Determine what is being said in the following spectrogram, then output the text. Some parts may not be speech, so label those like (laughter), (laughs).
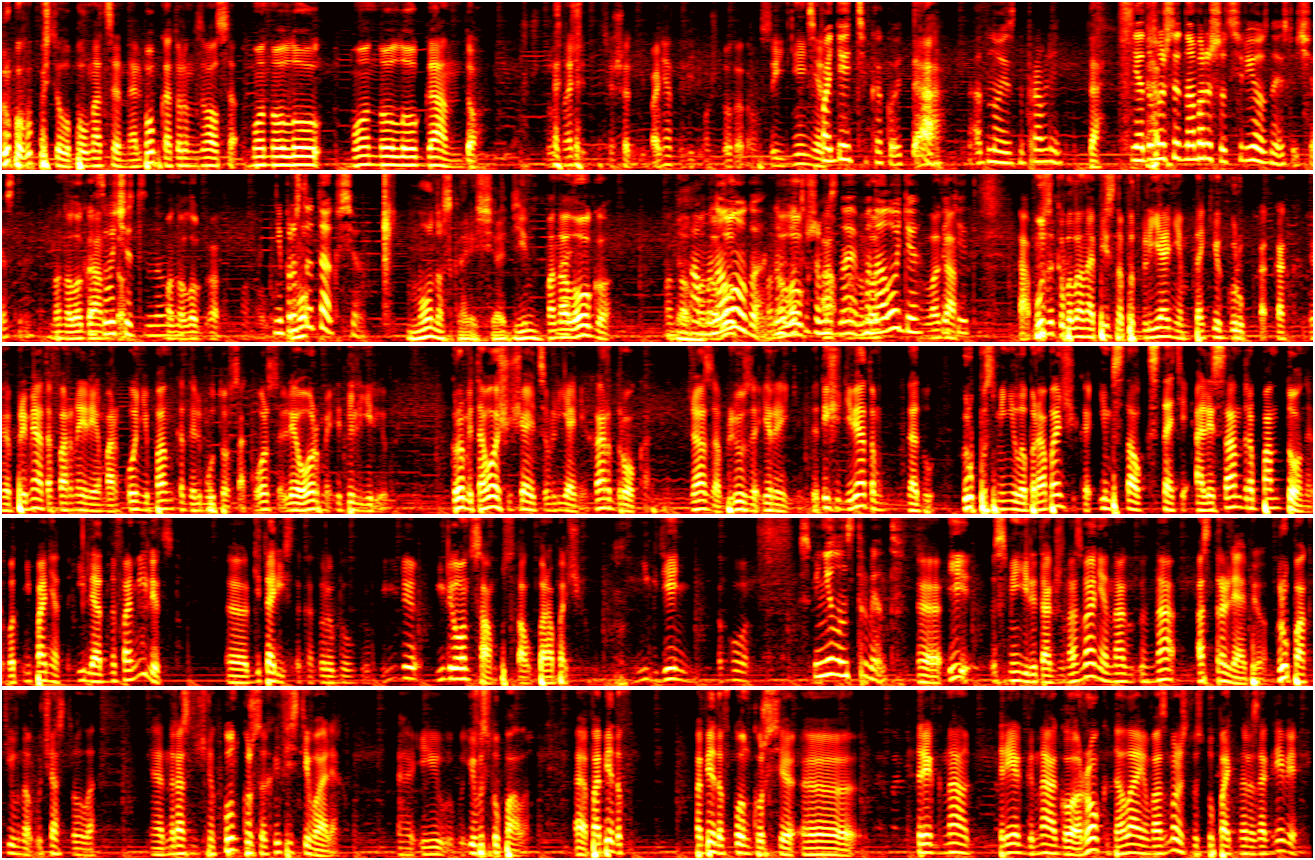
группа выпустила полноценный альбом, который назывался Моноло... «Монологандо». Что значит (laughs) совершенно непонятно, видимо, что-то там, соединение. Спагетти какой-то. Да. Одно из направлений. Да. Я думаю, (laughs) что это, наоборот, что-то серьезное, если честно. Монологандо. Звучит, ну, Монолог... Не просто Мо... так все. Моно, скорее всего, один. Монолого. Монолог. А, монолога. Монолог. Ну вот уже мы а, знаем. Монолог. Монологи какие-то. Да, музыка была написана под влиянием таких групп, как, как э, Примята, Фарнерия, Маркони, Банка, Дель Муто, Сокорса, Леорме и Делириум. Кроме того, ощущается влияние хард-рока, джаза, блюза и регги. В 2009 году группа сменила барабанщика, им стал, кстати, Алессандро Пантоне. Вот непонятно, или однофамилец э, гитариста, который был в группе, или, или он сам стал барабанщиком. Нигде никакого Сменил инструмент. Э, и сменили также название на, на Астролябио. Группа активно участвовала э, на различных конкурсах и фестивалях э, и, и выступала. Победа в, победа в конкурсе Трегна, Трегнаго Рок дала им возможность выступать на разогреве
